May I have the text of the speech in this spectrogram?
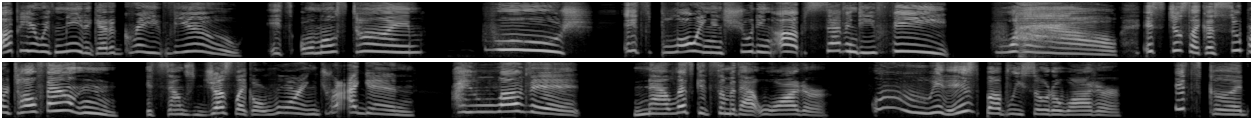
up here with me to get a great view. It's almost time. Whoosh! It's blowing and shooting up 70 feet. Wow! It's just like a super tall fountain. It sounds just like a roaring dragon. I love it. Now let's get some of that water. Ooh, it is bubbly soda water. It's good,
